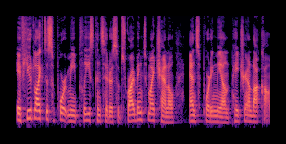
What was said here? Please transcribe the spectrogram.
If you'd like to support me, please consider subscribing to my channel and supporting me on patreon.com.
